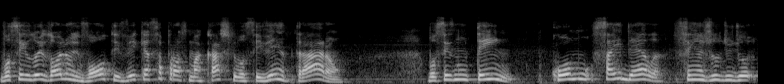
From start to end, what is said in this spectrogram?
vocês dois olham em volta e vê que essa próxima caixa que vocês entraram, vocês não têm como sair dela sem a ajuda de,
